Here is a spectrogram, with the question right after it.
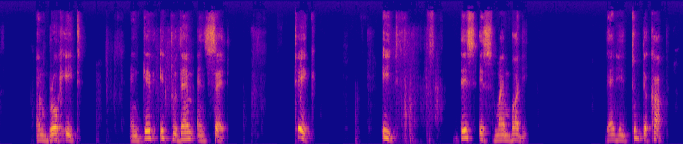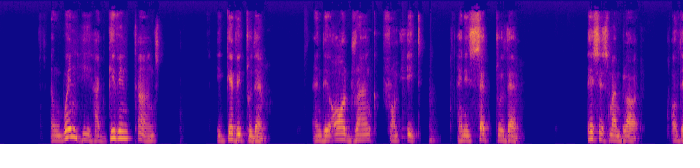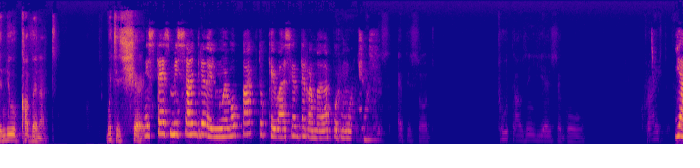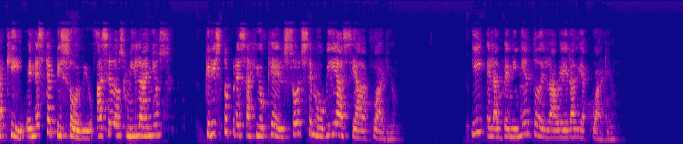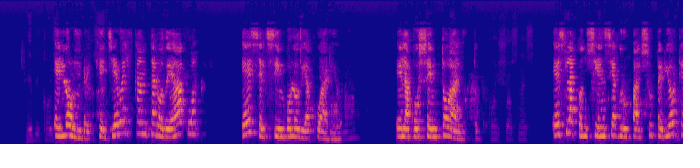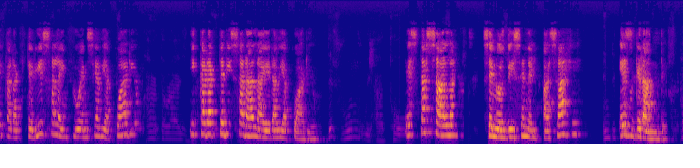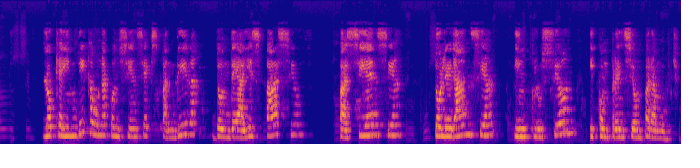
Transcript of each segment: and broke it, and gave it to them and said, Take, eat, this is my body. Then he took the cup, and when he had given thanks, he gave it to them, and they all drank from it. And he said to them, This is my blood of the new covenant, which is shed. Esta es mi sangre del nuevo pacto que va a ser derramada por muchos. This episode, 2,000 years ago, Christ Y aquí, en este episodio, hace dos mil años, Cristo presagió que el sol se movía hacia Acuario y el advenimiento de la era de Acuario. El hombre que lleva el cántaro de agua es el símbolo de Acuario. El aposento alto es la conciencia grupal superior que caracteriza la influencia de Acuario y caracterizará la era de Acuario. Esta sala, se nos dice en el pasaje, es grande, lo que indica una conciencia expandida donde hay espacio, paciencia, tolerancia, inclusión y comprensión para muchos.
